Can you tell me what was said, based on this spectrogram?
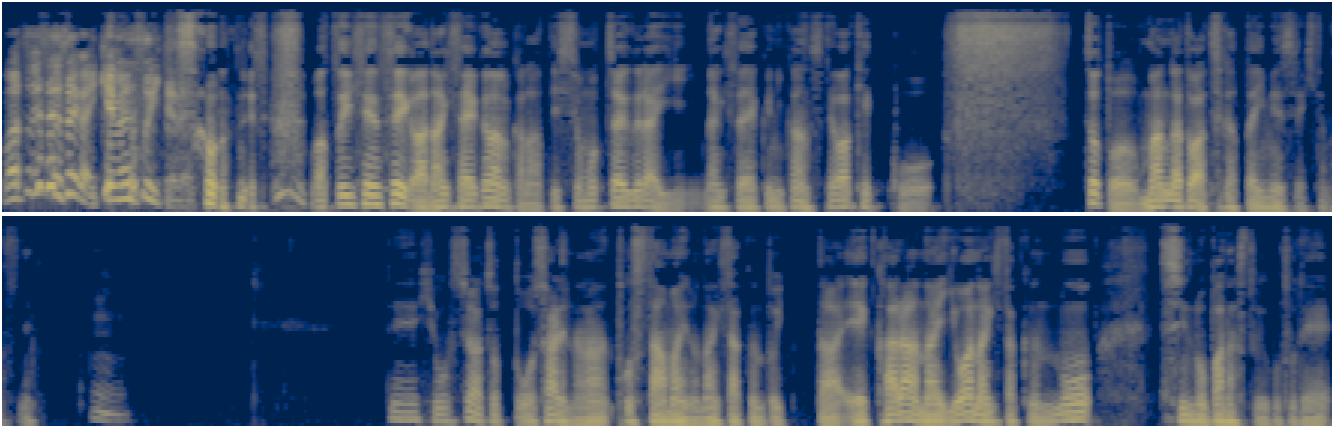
松井先生がイケメンすぎてね。そうなんです。松井先生がなぎさ役なのかなって一瞬思っちゃうぐらい、なぎさ役に関しては結構、ちょっと漫画とは違ったイメージできてますね。うん。で、表紙はちょっとおしゃれなポスター前のなぎさくんといった絵から内容はなぎさくんの進路話ということで、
